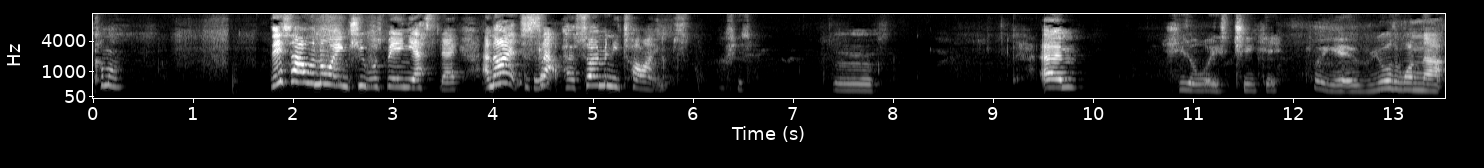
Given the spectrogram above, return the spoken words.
Come on. This is how annoying she was being yesterday, and I had to slap her so many times. Mm. Um, She's always cheeky. For you, you're the one that.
